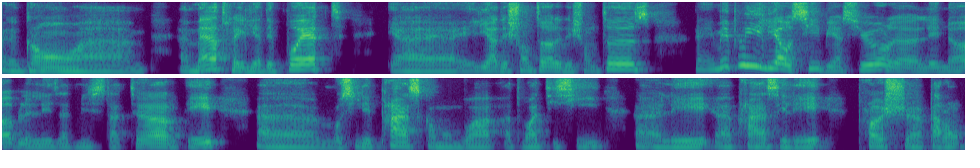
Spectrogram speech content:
grands maîtres, il y a des poètes, il y a des chanteurs et des chanteuses, mais puis, il y a aussi, bien sûr, euh, les nobles, les administrateurs et aussi les princes, comme on voit à droite ici, les princes et les proches parents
